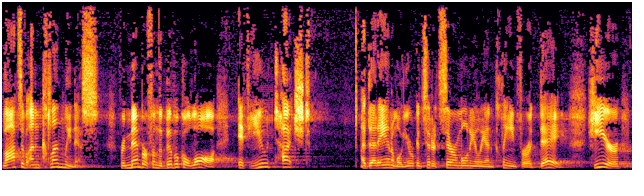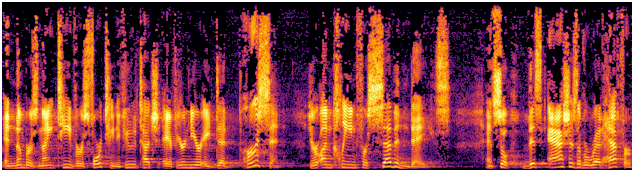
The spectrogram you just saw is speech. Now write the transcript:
lots of uncleanliness. Remember from the biblical law, if you touched a dead animal, you were considered ceremonially unclean for a day. Here in Numbers 19, verse 14, if you touch, if you're near a dead person, you're unclean for seven days. And so this ashes of a red heifer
